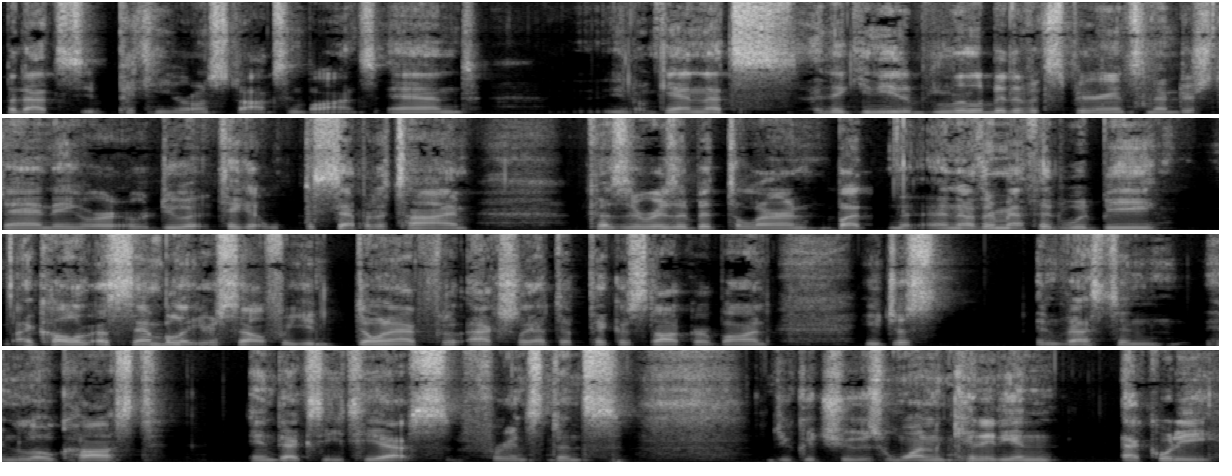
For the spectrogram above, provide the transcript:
but that's picking your own stocks and bonds. And you know, again, that's I think you need a little bit of experience and understanding, or or do it take it a step at a time, because there is a bit to learn. But another method would be I call it assemble it yourself, where you don't actually have to pick a stock or a bond. You just invest in in low cost index ETFs. For instance, you could choose one Canadian equity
